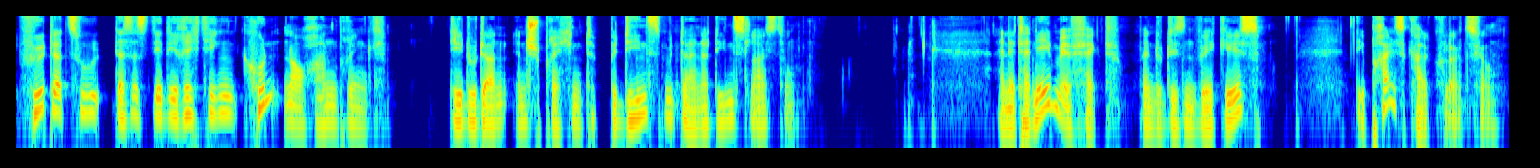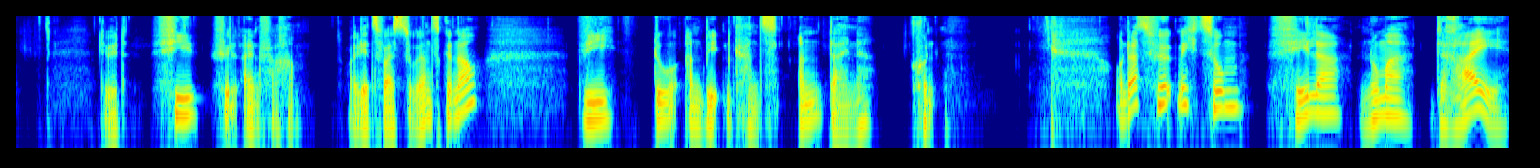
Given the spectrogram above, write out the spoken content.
führt dazu, dass es dir die richtigen Kunden auch anbringt die du dann entsprechend bedienst mit deiner Dienstleistung. Ein netter Nebeneffekt, wenn du diesen Weg gehst, die Preiskalkulation. Die wird viel, viel einfacher, weil jetzt weißt du ganz genau, wie du anbieten kannst an deine Kunden. Und das führt mich zum Fehler Nummer drei,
